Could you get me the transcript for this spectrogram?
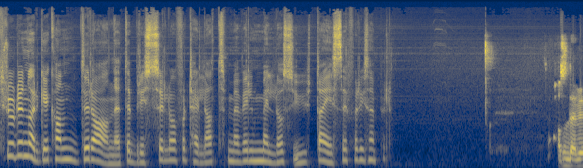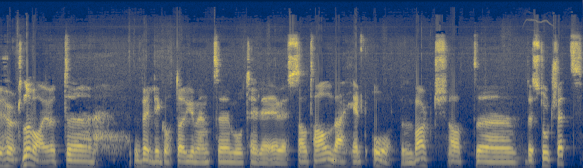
Tror du Norge kan dra ned til Brussel og fortelle at vi vil melde oss ut av ACER f.eks.? Altså det vi hørte nå var jo et uh, veldig godt argument uh, mot hele EØS-avtalen. Det er helt åpenbart at uh, det stort sett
